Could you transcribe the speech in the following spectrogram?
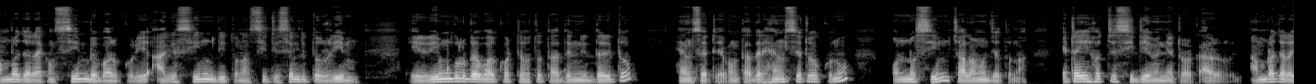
আমরা যারা এখন সিম ব্যবহার করি, আগে সিম দিত না সিটিসেল দিত রিম এই রিমগুলো ব্যবহার করতে হতো তাদের নির্ধারিত হ্যান্ডসেটে এবং তাদের হ্যান্ডসেটেও কোনো অন্য সিম চালানো যেত না। এটাই হচ্ছে সিডিএমএ নেটওয়ার্ক আর আমরা যারা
